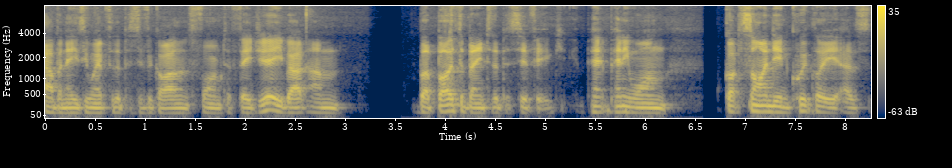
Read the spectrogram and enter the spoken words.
Albanese went for the Pacific Islands Forum to Fiji, but um, but both have been to the Pacific. Penny Wong got signed in quickly as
